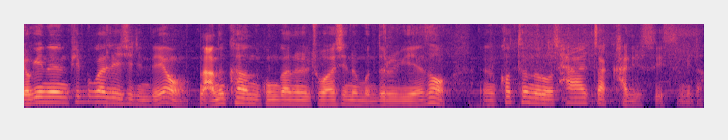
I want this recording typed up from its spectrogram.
여기는 피부관리실인데요. 아늑한 공간을 좋아하시는 분들을 위해서 어, 커튼으로 살짝 가릴 수 있습니다.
